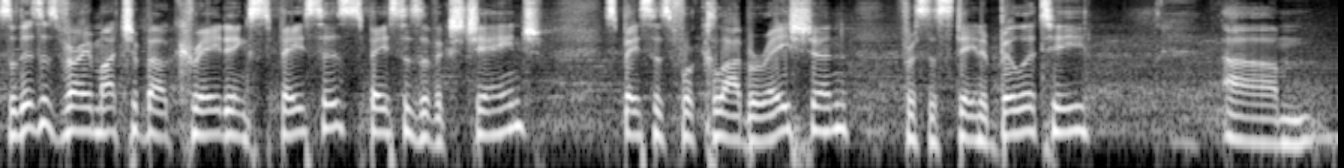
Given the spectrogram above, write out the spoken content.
So this is very much about creating spaces, spaces of exchange, spaces for collaboration, for sustainability. Um,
